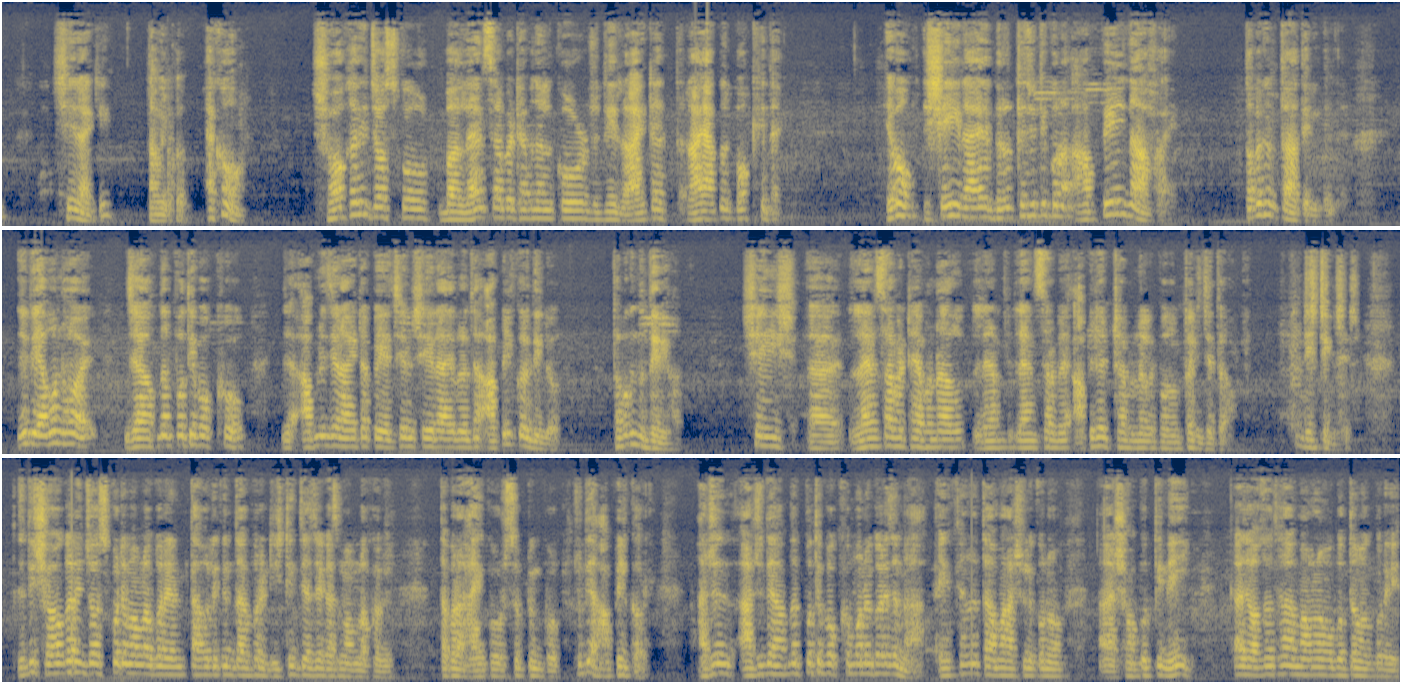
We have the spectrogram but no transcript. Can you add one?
সেই রায়টি তামিল করবেন এখন, সহকারী জজ কোর্ট বা ল্যান্ড সার্ভে ট্রাইব্যুনাল কোর্ট যদি রায়টা, রায় আপনার পক্ষে দেয়, এবং সেই রায়ের বিরুদ্ধে যদি কোনো আপিল না হয়, তবে কিন্তু তাড়াতাড়ি যদি এমন হয় যে আপনার প্রতিপক্ষ যে আপনি যে রায়টা পেয়েছেন, সেই রায়ের বিরুদ্ধে আপিল করে দিল তবে কিন্তু দেরি হবে সেই land survey tribunal land survey আপিলের ট্রাইব্যুনাল পর্যন্ত যেতে হবে ডিস্ট্রিক্ট শেষ যদি সহকারী জজ কোর্টে মামলা করেন, তাহলে কিন্তু তারপরে ডিস্ট্রিক্ট জাজের কাছে মামলা হবে। তারপর হাইকোর্ট সুপ্রিম কোর্ট যদি আপিল করে। আর যদি আর যদি আপনার প্রতিপক্ষ মনে করে যে না, এখানে তো আমার আসলে কোনো সম্পত্তি নেই, কাজে অযথা মামলা মোকদ্দমা করে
